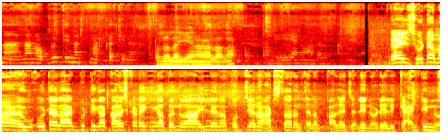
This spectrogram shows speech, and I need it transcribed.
ನಾನು ಒಬ್ಳು ತಿನ್ನಕ್ ಮಾಡ್ಕೊತೀನ ಅಲ್ಲಲ್ಲ ಏನಾಗಲ್ಲ ಏನು ಆಗಲ್ಲ. ಗೈಸ್ ಊಟ ಮಾ ಊಟ ಎಲ್ಲ ಆಗ್ಬಿಟ್ಟು ಈಗ ಕಾಲೇಜ್ ಕಡೆಗೆ ಈಗ ಬಂದ್ವಾ? ಇಲ್ಲೇನೋ ಪಬ್ಜಿ ಏನೋ ಆಡಿಸ್ತವ್ರಂತೆ ನಮ್ಮ ಕಾಲೇಜಲ್ಲಿ ನೋಡಿ ಅಲ್ಲಿ ಕ್ಯಾಂಟೀನು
